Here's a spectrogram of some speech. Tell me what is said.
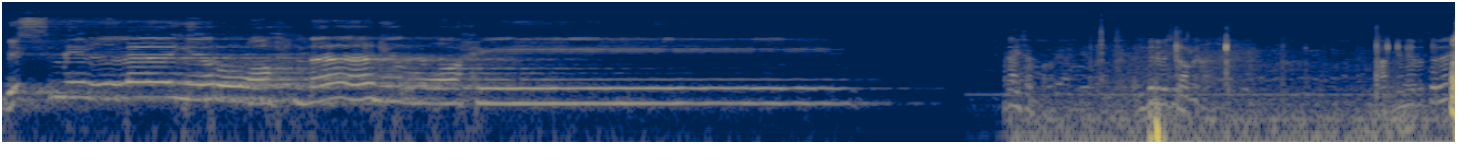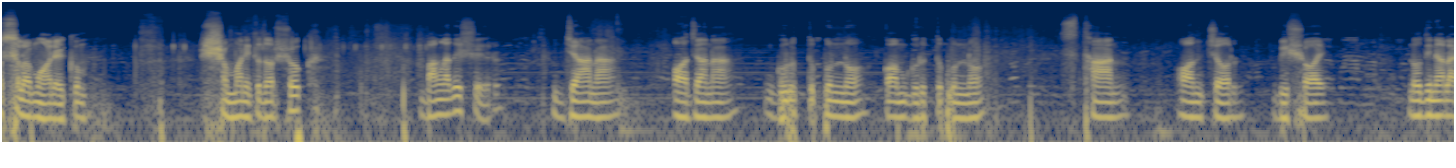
بسم الله الرحمن الرحيم টাকা হিসাব করা দুদিনের বেশি হবে না সাত দিনের ভিতরে আসসালামু আলাইকুম সম্মানিত দর্শক বাংলাদেশের জানা অজানা গুরুত্বপূর্ণ কম গুরুত্বপূর্ণ স্থান অঞ্চল বিষয় নদীনালা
